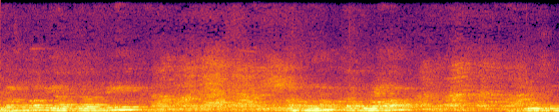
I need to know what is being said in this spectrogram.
ब्रह्मं यच्छामि अनुभवं कृत्वा योजनं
